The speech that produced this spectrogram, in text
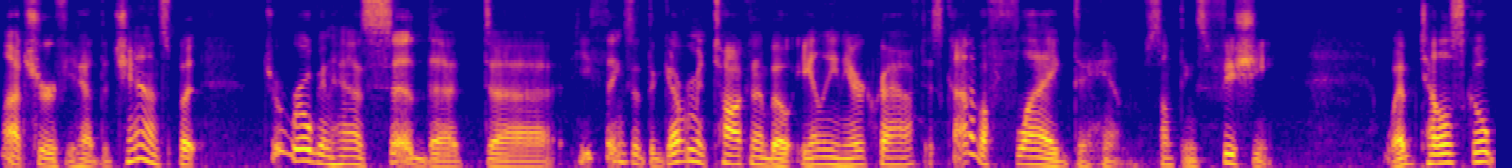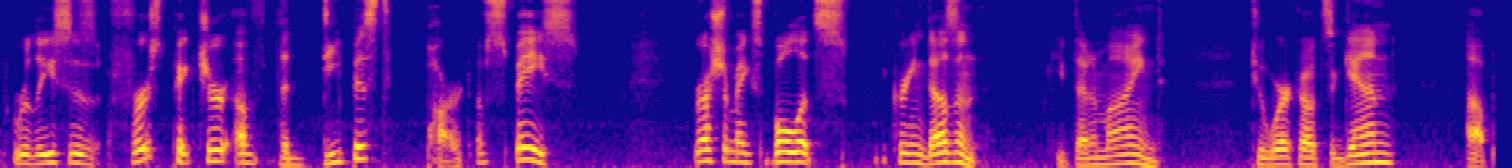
Not sure if you had the chance, but Joe Rogan has said that uh, he thinks that the government talking about alien aircraft is kind of a flag to him. Something's fishy. Webb Telescope releases first picture of the deepest part of space. Russia makes bullets, Ukraine doesn't. Keep that in mind. Two workouts again, up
